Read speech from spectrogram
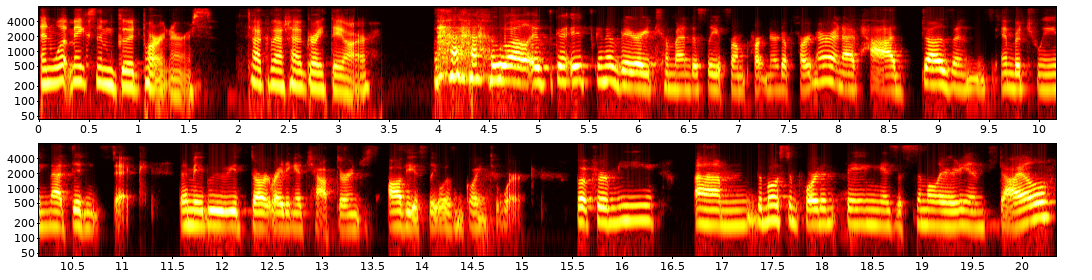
And what makes them good partners? Talk about how great they are. well, it's it's going to vary tremendously from partner to partner, and I've had dozens in between that didn't stick. That maybe we'd start writing a chapter and just obviously wasn't going to work. But for me, um, the most important thing is a similarity in style,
